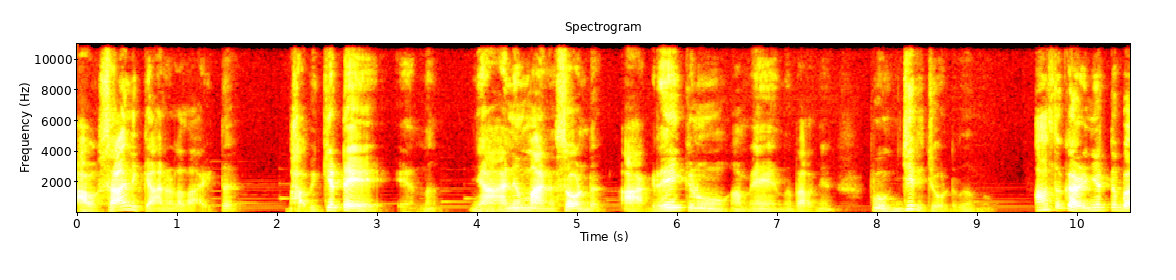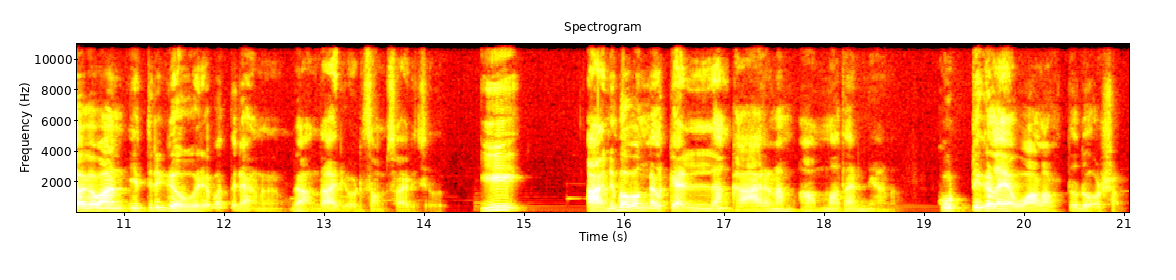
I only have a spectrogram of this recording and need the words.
അവസാനിക്കാനുള്ളതായിട്ട് ഭവിക്കട്ടെ എന്ന് ഞാനും മനസ്സുകൊണ്ട് ആഗ്രഹിക്കണു അമ്മേ എന്ന് പറഞ്ഞ് പുഞ്ചിരിച്ചുകൊണ്ട് നിന്നു. അത് കഴിഞ്ഞിട്ട് ഭഗവാൻ ഇത്തിരി ഗൗരവത്തിലാണ് ഗാന്ധാരിയോട് സംസാരിച്ചത്. ഈ അനുഭവങ്ങൾക്കെല്ലാം കാരണം അമ്മ തന്നെയാണ്. കുട്ടികളെ വളർത്തു ദോഷം.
